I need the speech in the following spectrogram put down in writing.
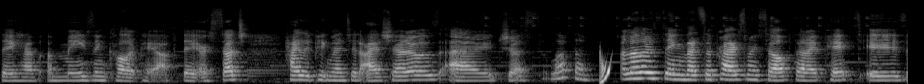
they have amazing color payoff. They are such highly pigmented eyeshadows. I just love them. Another thing that surprised myself that I picked is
